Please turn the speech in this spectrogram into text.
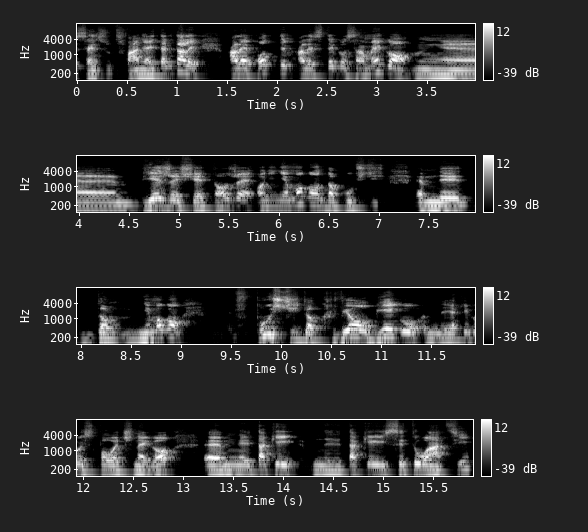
sensu trwania i tak dalej, ale pod tym, ale z tego samego mm, bierze się to, że oni nie mogą dopuścić, do, nie mogą wpuścić do krwioobiegu jakiegoś społecznego takiej, takiej sytuacji,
